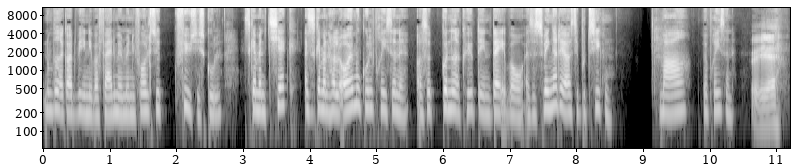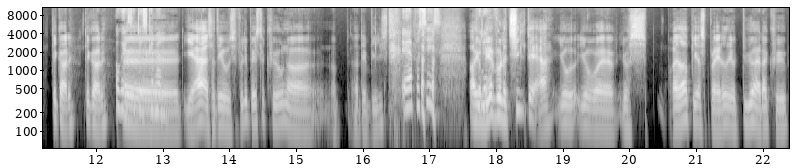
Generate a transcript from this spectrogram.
nu ved jeg godt, at vi egentlig var færdige med, men i forhold til fysisk guld, skal man tjekke, altså skal man holde øje med guldpriserne, og så gå ned og købe det en dag, hvor, altså svinger det også i butikken meget med priserne? Øh, ja, det gør det. Det gør det. Okay, så det skal man- Øh, ja, altså det er jo selvfølgelig bedst at købe, når, når, når det er billigst. Ja, præcis. Og jo Det er mere det. volatilt det er, jo, jo, øh, jo bredere bliver spreadet, jo dyrere er det at købe.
